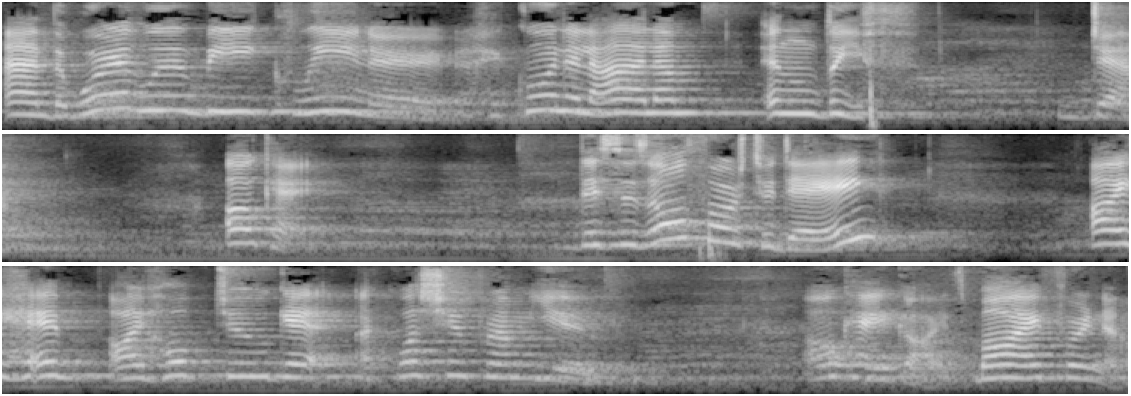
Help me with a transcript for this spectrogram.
and the world will be cleaner. رح العالم نظيف. Jim. Okay. This is all for today. I have I hope to get a question from you. Okay guys, bye for now.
